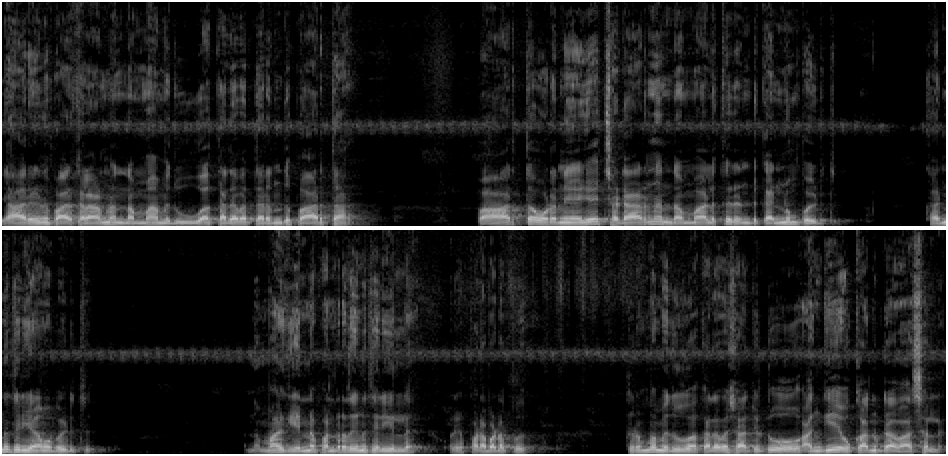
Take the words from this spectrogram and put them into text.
யாருன்னு பார்க்கலாம்னு அந்த அம்மா மெதுவாக கதவை திறந்து பார்த்தா. பார்த்த உடனேயே சடார்னு அந்த அம்மாளுக்கு ரெண்டு கண்ணும் போயிடுது கண்ணு தெரியாமல் போயிடுது அந்த அம்மாவுக்கு என்ன பண்ணுறதுன்னு தெரியல. ஒரே படபடப்பு. திரும்ப மெதுவாக கதவை சாத்திட்டு அங்கேயே உட்காந்துட்டா வாசலில்.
